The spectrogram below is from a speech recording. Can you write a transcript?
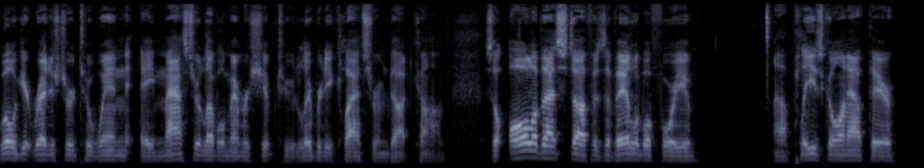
will get registered to win a master level membership to libertyclassroom.com. So all of that stuff is available for you. Uh, please go on out there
